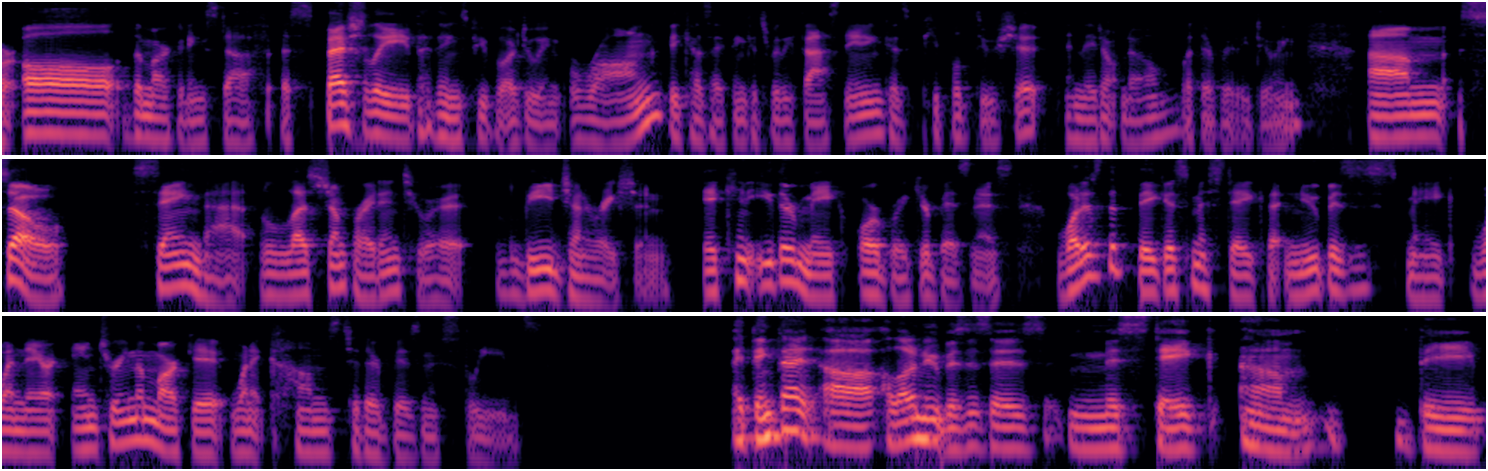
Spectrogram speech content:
for all the marketing stuff, especially the things people are doing wrong, because I think it's really fascinating because people do shit and they don't know what they're really doing. Um, so, saying that, let's jump right into it. Lead generation. It can either make or break your business. What is the biggest mistake that new businesses make when they are entering the market when it comes to their business leads? I think that uh, a lot of new businesses mistake um, the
